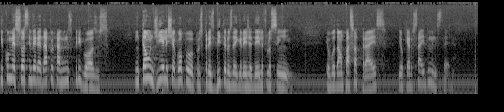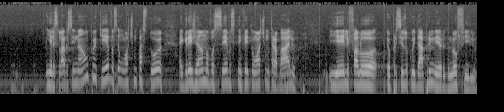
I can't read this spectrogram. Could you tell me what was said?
e começou a se enveredar por caminhos perigosos. Então um dia ele chegou para os presbíteros da igreja dele e falou assim: Eu vou dar um passo atrás e eu quero sair do ministério. E eles falaram assim: Não, porque você é um ótimo pastor, a igreja ama você, você tem feito um ótimo trabalho. E ele falou: Eu preciso cuidar primeiro do meu filho.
